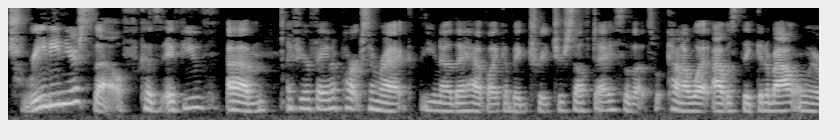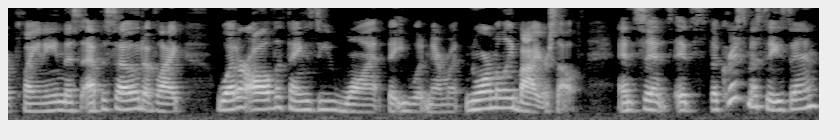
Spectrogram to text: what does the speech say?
treating yourself because if you've um if you're a fan of Parks and Rec, you know they have like a big treat yourself day. So that's what kind of what I was thinking about when we were planning this episode of like what are all the things you want that you wouldn't norm- normally buy yourself? And since it's the Christmas season,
